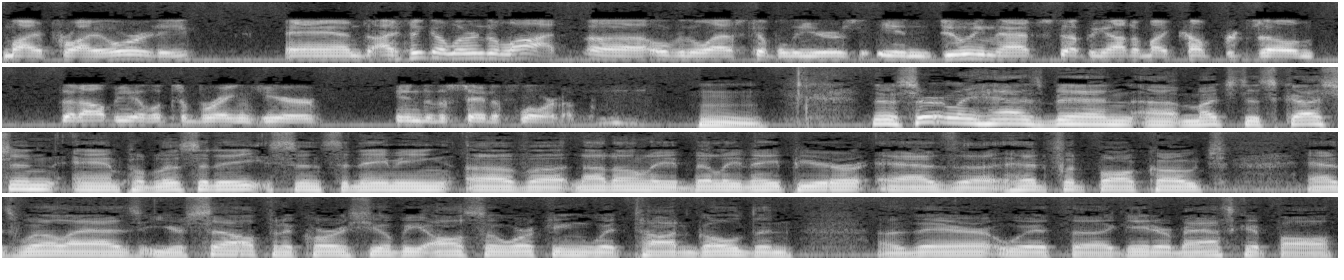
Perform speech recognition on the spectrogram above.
my priority. And I think I learned a lot uh, over the last couple of years in doing that, stepping out of my comfort zone that I'll be able to bring here into the state of Florida. Hmm. There certainly has been uh, much discussion and publicity since the naming of uh, not only Billy Napier as head football coach, as well as yourself, and of course you'll be also working with Todd Golden uh, there with uh, Gator basketball.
